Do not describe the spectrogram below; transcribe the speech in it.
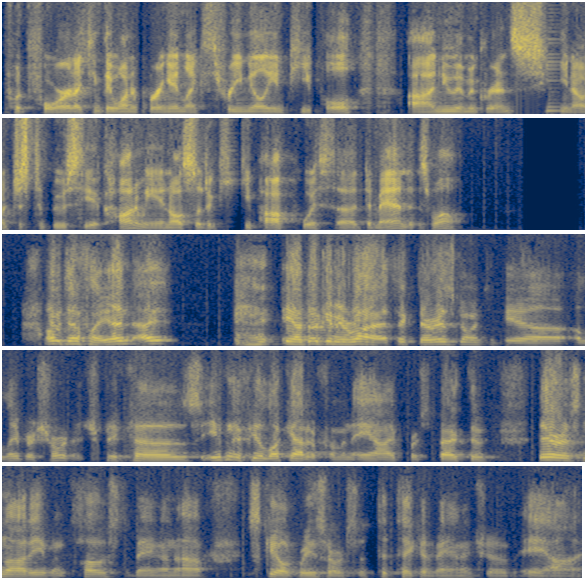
put forward. I think they want to bring in like 3 million people, uh, new immigrants, you know, just to boost the economy and also to keep up with uh, demand as well. Oh, definitely. And I, you know, don't get me wrong. I think there is going to be a, a, labor shortage because even if you look at it from an AI perspective, there is not even close to being enough skilled resources to take advantage of AI.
